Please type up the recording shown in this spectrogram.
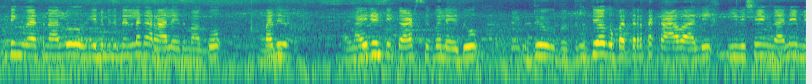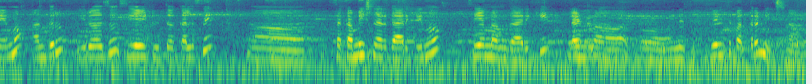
బిల్డింగ్ వేతనాలు ఎనిమిది నెలలుగా రాలేదు మాకు. పది ఐడెంటిటీ కార్డ్స్ ఇవ్వలేదు. ఉద్యోగ భద్రత కావాలి. ఈ విషయంగానే మేము అందరూ ఈరోజు సిఐటితో కలిసి కమిషనర్ గారికిను సీఎంఎం గారికి వినతి పత్రం ఇచ్చినాము.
